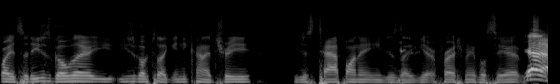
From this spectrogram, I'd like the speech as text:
Wait, so do you just go over there? You, you just go up to like any kind of tree, you just tap on it, and you just like get fresh maple syrup. Yeah,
